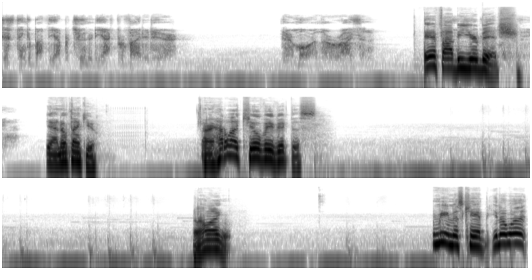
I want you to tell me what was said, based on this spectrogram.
Just think about the opportunity I've provided here. There are more on the horizon. If I be your bitch, yeah, no, thank you. All right, how do I kill Vae Victus? I like. I mean, this can't. You know what?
